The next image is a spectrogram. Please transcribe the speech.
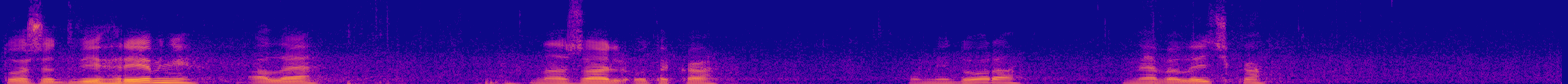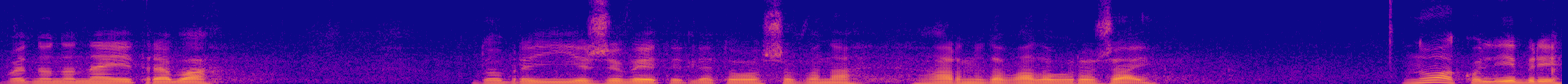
Теж 2 гривні, але, на жаль, отака помідора невеличка. Видно, на неї треба добре її живити для того, щоб вона гарно давала урожай. Ну а колібрі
